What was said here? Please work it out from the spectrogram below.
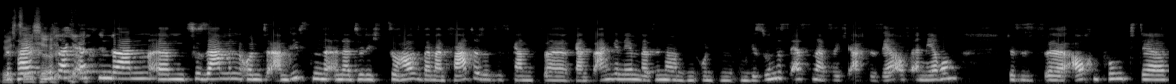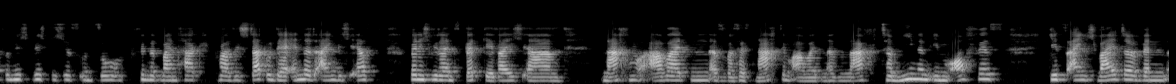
Das Richtig, heißt, Mittagessen dann ähm, zusammen und am liebsten natürlich zu Hause bei meinem Vater, das ist ganz, äh, ganz angenehm, da sind wir und, und ein, ein gesundes Essen, also ich achte sehr auf Ernährung. Das ist äh, auch ein Punkt, der für mich wichtig ist und so findet mein Tag quasi statt und der endet eigentlich erst, wenn ich wieder ins Bett gehe, weil ich äh, nach dem Arbeiten, also was heißt nach dem Arbeiten, also nach Terminen im Office geht es eigentlich weiter, wenn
